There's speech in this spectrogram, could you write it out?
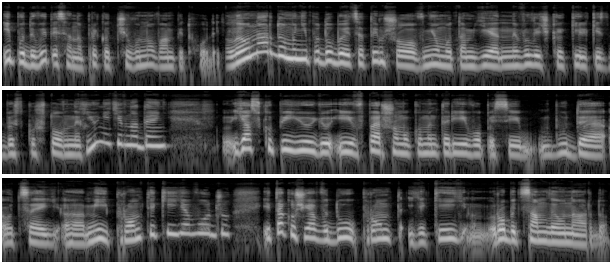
і подивитися, наприклад, чи воно вам підходить. Леонардо мені подобається тим, що в ньому там є невеличка кількість безкоштовних юнітів на день. Я скопіюю, і в першому коментарі в описі буде оцей е, мій промпт, який я вводжу. І також я веду промпт, який робить сам Леонардо.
